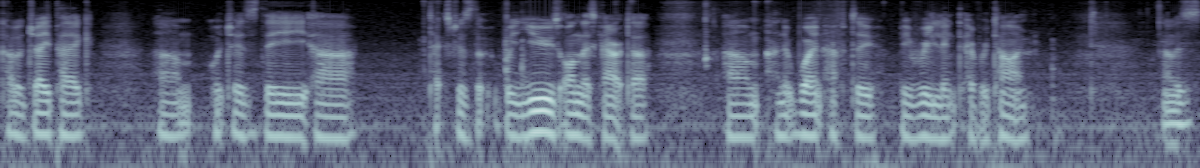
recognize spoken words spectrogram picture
color JPEG um, which is the uh, textures that we use on this character um, and it won't have to be relinked every time. Now this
